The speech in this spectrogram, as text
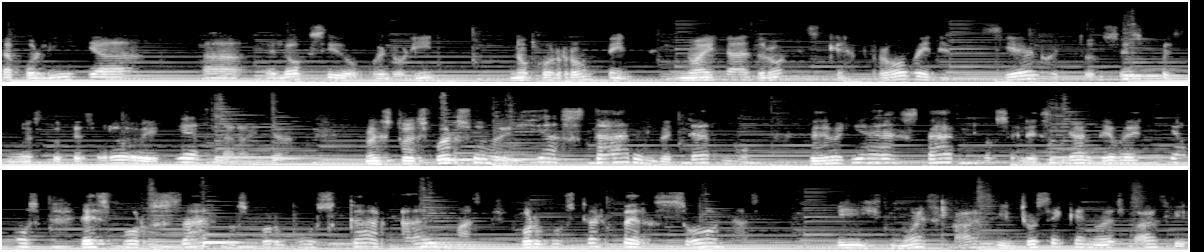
la polilla, ah, el óxido o el orín no corrompen, no hay ladrones que roben en el cielo. Entonces, pues nuestro tesoro debería estar allá. Nuestro esfuerzo debería estar en lo eterno, debería estar en lo celestial. Deberíamos esforzarnos por buscar almas, por buscar personas. Y no es fácil, yo sé que no es fácil,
